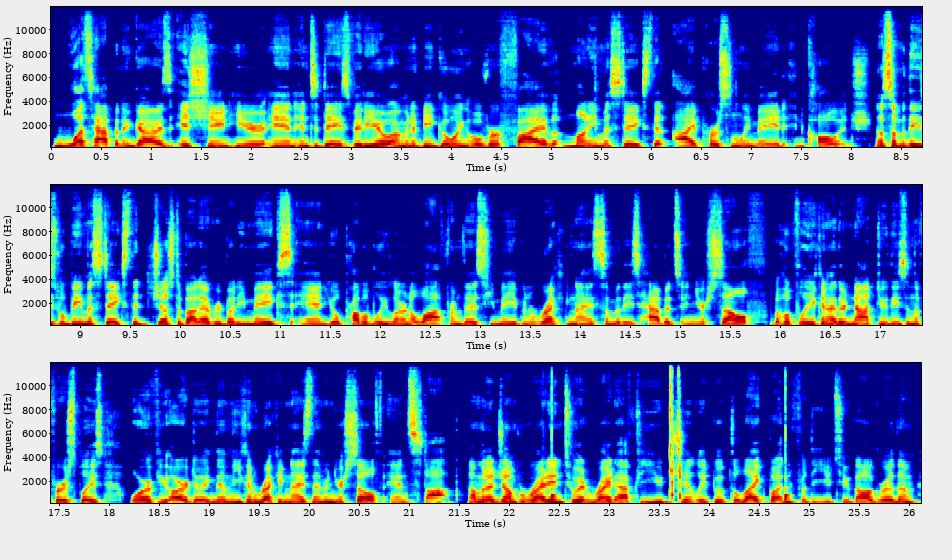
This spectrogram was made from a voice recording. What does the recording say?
What's happening guys? It's Shane here and in today's video I'm going to be going over five money mistakes that I personally made in college. Now some of these will be mistakes that just about everybody makes and you'll probably learn a lot from this. You may even recognize some of these habits in yourself but hopefully you can either not do these in the first place or if you are doing them you can recognize them in yourself and stop. I'm going to jump right into it right after you gently boop the like button for the YouTube algorithm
